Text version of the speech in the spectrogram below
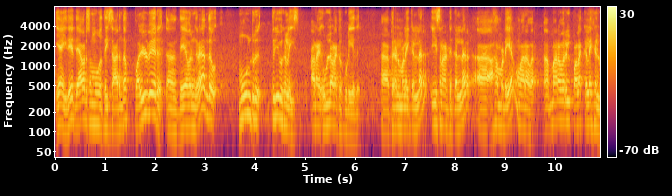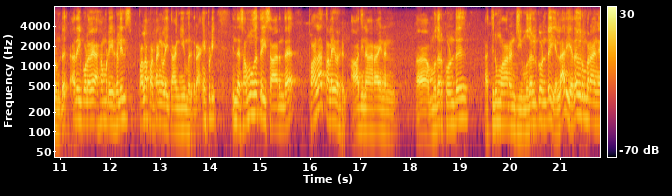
ஏன் இதே தேவர் சமூகத்தை சார்ந்த பல்வேறு அஹ், தேவருங்கிற அந்த மூன்று பிரிவுகளை அட உள்ளடக்கக்கூடியது. பிறன்மலை கல்லர் ஈசநாட்டு கல்லர் அகமுடையர் மறவர். மறவரில் பல கிளைகள் உண்டு. அதே போலவே அகமுடையர்களில் பல பட்டங்களை தாங்கியும் இருக்கிறாங்க. இப்படி இந்த சமூகத்தை சார்ந்த பல தலைவர்கள் ஆதிநாராயணன் முதற்கொண்டு திருமாரஞ்சி முதல் கொண்டு எல்லாரும் எதை விரும்புகிறாங்க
